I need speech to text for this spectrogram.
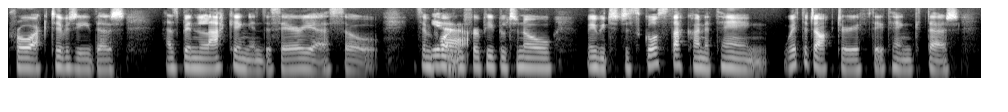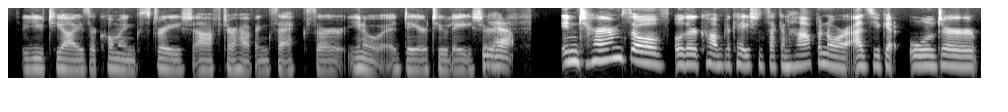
proactivity that has been lacking in this area. So it's important yeah. for people to know maybe to discuss that kind of thing with the doctor if they think that their UTIs are coming straight after having sex or, you know, a day or two later. Yeah. In terms of other complications that can happen, or as you get older,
